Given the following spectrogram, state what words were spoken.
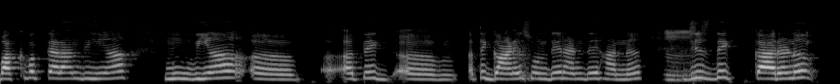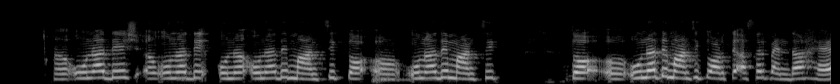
ਵੱਖ-ਵੱਖ ਤਰ੍ਹਾਂ ਦੀਆਂ ਮੂਵੀਆਂ ਅਤੇ ਅਤੇ ਗਾਣੇ ਸੁਣਦੇ ਰਹਿੰਦੇ ਹਨ ਜਿਸ ਦੇ ਕਾਰਨ ਉਹਨਾਂ ਦੇ ਉਹਨਾਂ ਦੇ ਉਹਨਾਂ ਦੇ ਮਾਨਸਿਕ ਉਹਨਾਂ ਦੇ ਮਾਨਸਿਕ ਤੌ ਉਹਨਾਂ ਤੇ ਮਾਨਸਿਕ ਤੌਰ ਤੇ ਅਸਰ ਪੈਂਦਾ ਹੈ।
